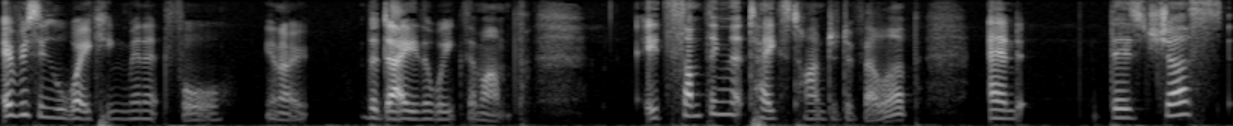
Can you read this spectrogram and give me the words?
every single waking minute for, you know, the day, the week, the month. It's something that takes time to develop, and there's just,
